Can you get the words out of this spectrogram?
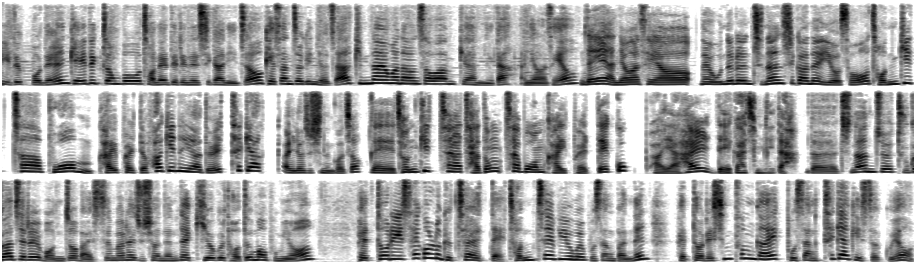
이득 보는 개이득 정보 전해드리는 시간이죠. 계산적인 여자 김나영 아나운서와 함께합니다. 안녕하세요. 네, 안녕하세요. 네, 오늘은 지난 시간에 이어서 전기차 보험 가입할 때 확인해야 될 특약 알려주시는 거죠? 네, 전기차 자동차 보험 가입할 때 꼭 봐야 할 네 가지입니다. 네, 지난주에 두 가지를 먼저 말씀을 해주셨는데 기억을 더듬어 보면 배터리 새 걸로 교체할 때 전체 비용을 보상받는 배터리 신품 가입 보상 특약이 있었고요.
